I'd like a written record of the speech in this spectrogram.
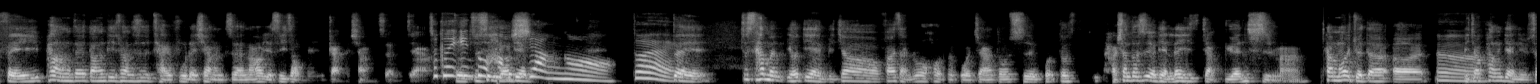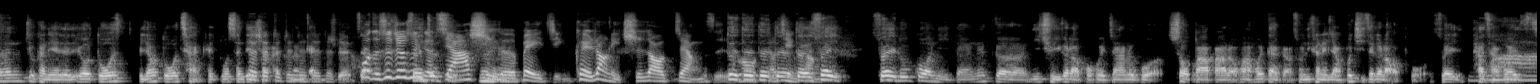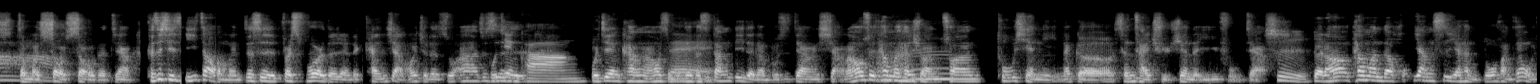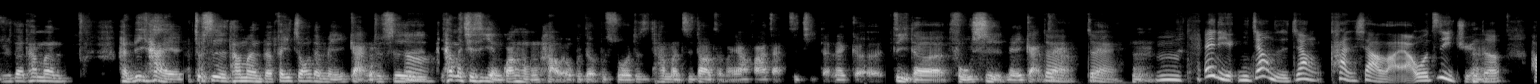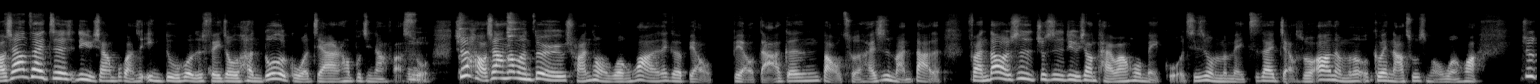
肥胖在当地算是财富的象征，然后也是一种美感的象征，这样。这跟印度好像哦，对对，就是他们有点比较发展落后的国家，都是会都好像都是有点类似讲原始嘛，他们会觉得呃，嗯，比较胖一点女生就可能有多比较多产，可以多生点小孩，对对对对对对，或者是就是你的家世的背景，可以让你吃到这样子，对对对对对，所以。所以，如果你的那个你娶一个老婆回家，如果瘦巴巴的话，会代表说你可能养不起这个老婆，所以他才会这么瘦瘦的这样。可是，其实依照我们就是 first world 的人的感想，会觉得说啊，就是不健康，不健康，然后什么的。可是当地的人不是这样想，然后所以他们很喜欢穿凸显你那个身材曲线的衣服，这样是对。然后他们的样式也很多，反正我觉得他们。很厉害，就是他们的非洲的美感，就是他们其实眼光很好，我不得不说，就是他们知道怎么样发展自己的那个自己的服饰美感这样。对，对，嗯嗯，哎、欸，你你这样子这样看下来啊，我自己觉得好像在这例如像不管是印度或者是非洲的很多的国家，然后布基纳法索，就是好像他们对于传统文化的那个表表达跟保存还是蛮大的。反倒是就是例如像台湾或美国，其实我们每次在讲说啊，那我们都可不可以拿出什么文化就。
